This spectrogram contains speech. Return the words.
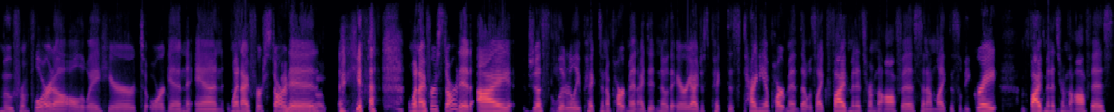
moved from Florida all the way here to Oregon. And when I first started, yeah, when I first started, I just literally picked an apartment. I didn't know the area. I just picked this tiny apartment that was like five minutes from the office. And I'm like, this will be great. I'm five minutes from the office.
